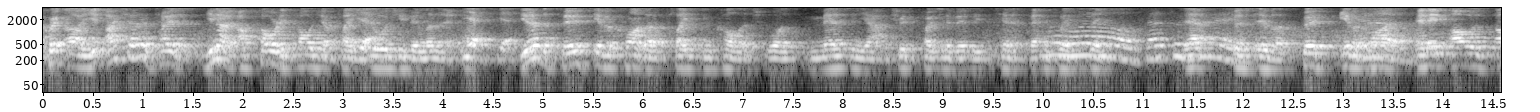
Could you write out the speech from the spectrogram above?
a quick, oh, yeah, actually, I didn't tell you this. You know, I've already told you I placed Yeah. Georgie Van Linden at Yes, yes. You know the first ever client that I placed in college was Madison Young? She went to Post University for tennis back in 2015. Oh, that's insane. Yeah, First ever. First ever Yeah. client. And then I was I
